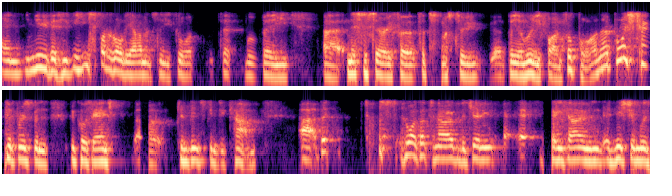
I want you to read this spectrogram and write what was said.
and he knew that he, he, spotted all the elements that he thought that would be. Uh, necessary for, for Thomas to uh, be a really fine footballer. And uh, Broich came to Brisbane because Ange uh, convinced him to come. but Thomas, who I got to know over the journey, his own admission was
